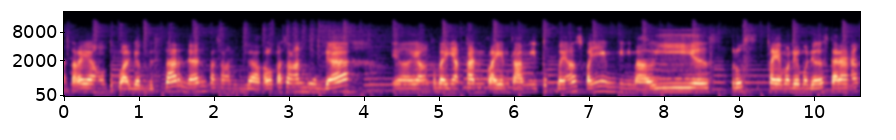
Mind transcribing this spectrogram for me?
antara yang untuk keluarga besar dan pasangan muda. Kalau pasangan muda ya, yang kebanyakan klien kami itu kebanyakan sukanya yang minimalis terus kayak model-model sekarang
